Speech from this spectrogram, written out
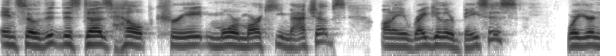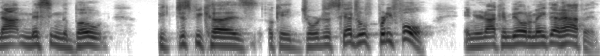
and so th- this does help create more marquee matchups on a regular basis where you're not missing the boat be- just because okay georgia's schedule is pretty full and you're not going to be able to make that happen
